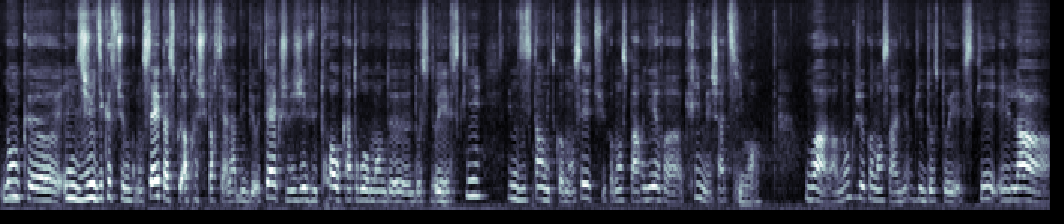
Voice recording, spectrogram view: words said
Donc, euh, il je lui dis qu'est-ce que tu me conseilles? Parce qu'après, je suis partie à la bibliothèque. J'ai vu trois ou quatre romans de Dostoïevski. Il me dit si tu as envie de commencer, tu commences par lire euh, Crime et Châtiment. Voilà, donc je commence à lire du Dostoïevski. Et là,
